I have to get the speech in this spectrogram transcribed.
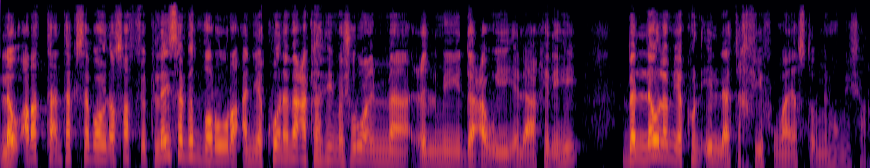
لو أردت أن تكسبه إلى صفك ليس بالضرورة أن يكون معك في مشروع ما علمي دعوي إلى آخره. بل لو لم يكن إلا تخفيف ما يصدر منه من شر.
